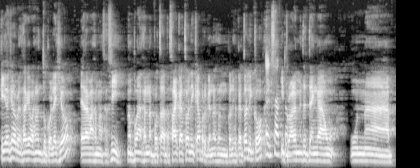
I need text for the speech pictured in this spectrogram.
Que yo quiero pensar que, por ejemplo, en tu colegio era más o menos así. No pueden hacer una posada, católica porque no es un colegio católico. Exacto. Y probablemente tenga un, una-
